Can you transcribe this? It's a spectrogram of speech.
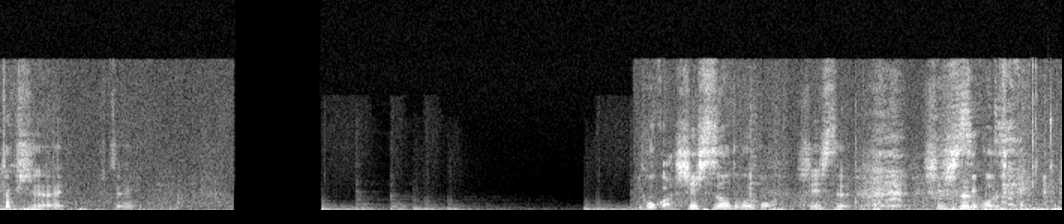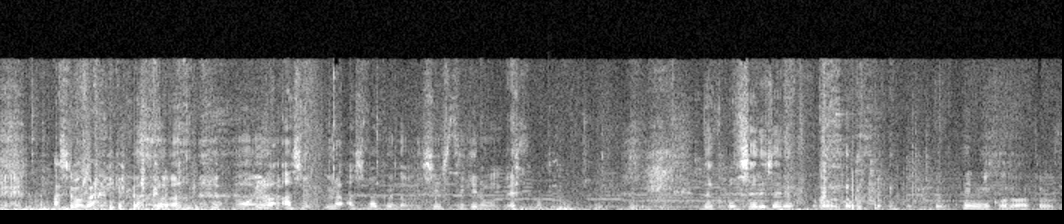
タタクシーじゃない普通に行こうか。寝室のとこ行こうか。寝室。寝室行こうぜ。足場から行けますかもう今足裏足場組んだもんで寝室行けるもんね。なんかおしゃれじゃね？変にこだわっとる。こ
